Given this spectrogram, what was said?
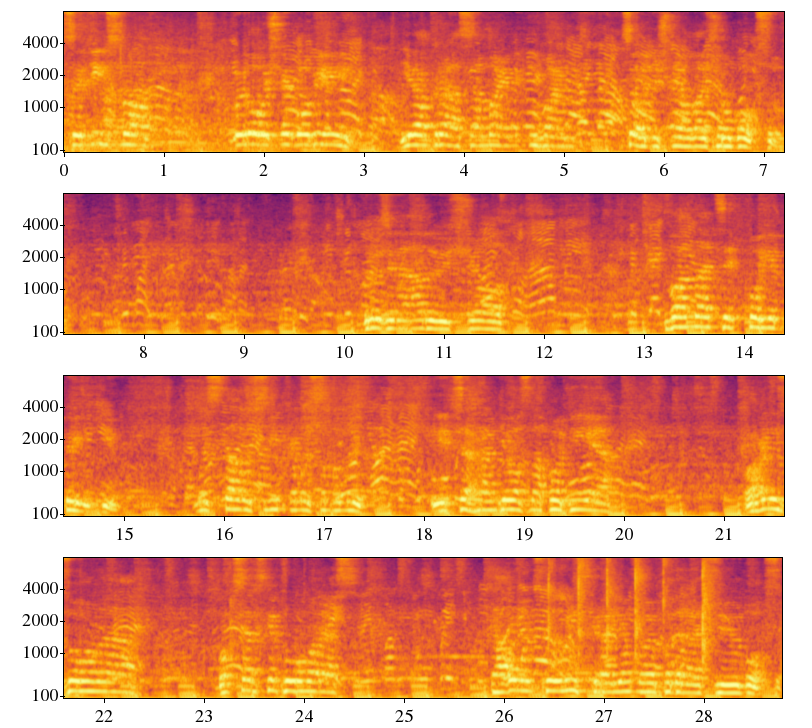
Це дійсно видовищний бій і окраса мейн івент сьогоднішнього вечору боксу. Друзі, нагадую, що 12 поєдинків. Ми стали свідками саме. І це грандіозна подія, організована боксерським клубом АРЕС та Уманською міською районною федерацією боксу.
